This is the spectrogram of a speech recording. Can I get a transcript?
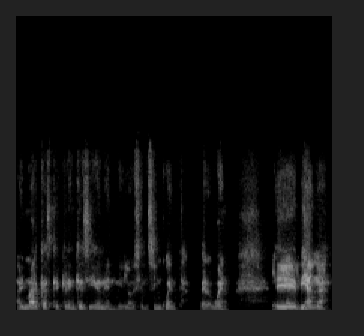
Hay marcas que creen que siguen en 1950, pero bueno. Eh, Diana.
